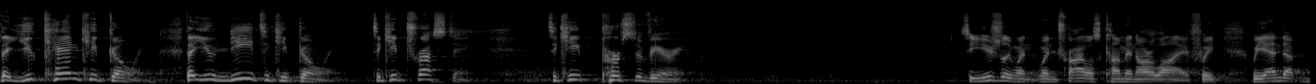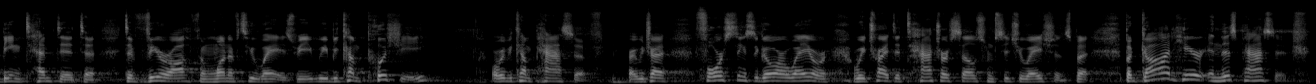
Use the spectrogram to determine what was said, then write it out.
that you can keep going, that you need to keep going, to keep trusting, to keep persevering. See, usually when, when trials come in our life, we, we end up being tempted to, to veer off in one of two ways. We, we become pushy or we become passive. Right? We try to force things to go our way or, we try to detach ourselves from situations. But, but God here in this passage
